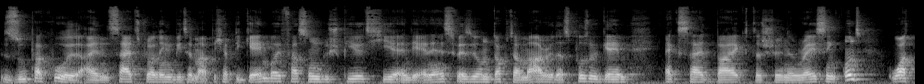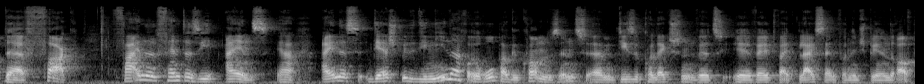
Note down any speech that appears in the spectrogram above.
super cool, ein Side-Scrolling Beat'em Up. Ich habe die Gameboy-Fassung gespielt, hier in der NES-Version. Dr. Mario, das Puzzle-Game, Excite Bike, das schöne Racing und what the fuck? Final Fantasy I, ja, eines der Spiele, die nie nach Europa gekommen sind. Ähm, diese Collection wird äh, weltweit gleich sein von den Spielen drauf.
